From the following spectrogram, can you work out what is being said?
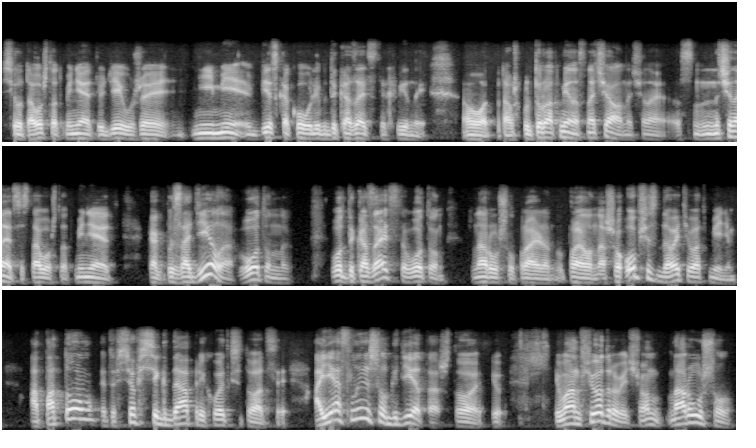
в силу того, что отменяют людей уже не имея, без какого-либо доказательства их вины. Вот, потому что культура отмены сначала начинает, начинается с того, что отменяют как бы за дело, вот он, вот доказательство, вот он нарушил правила, правила нашего общества, давайте его отменим. А потом это все всегда приходит к ситуации. А я слышал где-то, что Иван Федорович, он нарушил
